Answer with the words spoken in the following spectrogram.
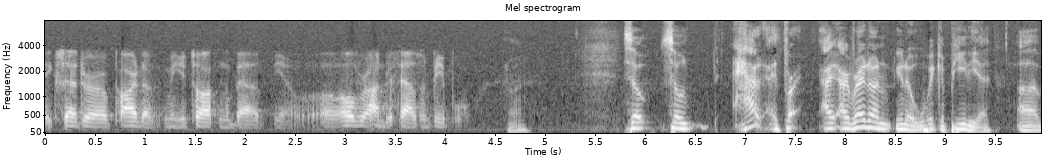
et cetera, are part of, I mean, you're talking about you know over hundred thousand people. Right. So, so how? For, I, I read on you know Wikipedia, uh,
